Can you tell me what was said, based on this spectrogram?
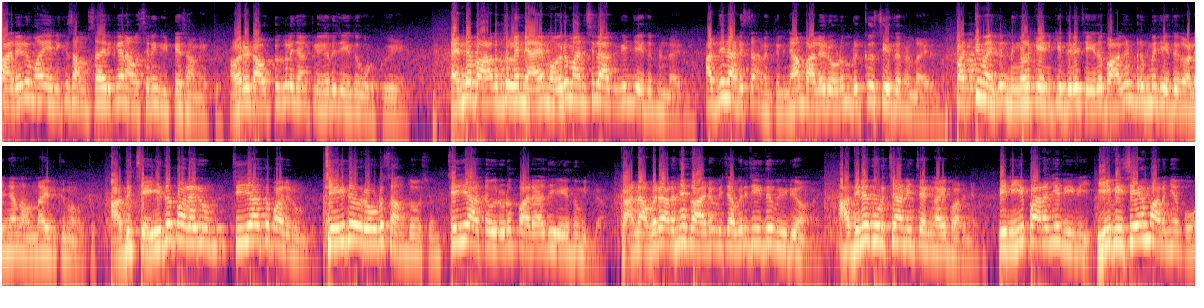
പലരുമായി എനിക്ക് സംസാരിക്കാൻ അവസരം കിട്ടിയ സമയത്ത് അവരുടെ ഡൗട്ടുകൾ ഞാൻ ക്ലിയർ ചെയ്ത് കൊടുക്കുകയും എന്റെ ഭാഗത്തുള്ള ന്യായം അവർ മനസ്സിലാക്കുകയും ചെയ്തിട്ടുണ്ടായിരുന്നു. അതിന്റെ അടിസ്ഥാനത്തിൽ ഞാൻ പലരോടും റിക്വസ്റ്റ് ചെയ്തിട്ടുണ്ടായിരുന്നു. പറ്റുമെങ്കിൽ നിങ്ങൾക്ക് എനിക്കെതിരെ ചെയ്ത ഭാഗം ട്രിം ചെയ്ത് കളഞ്ഞാൽ നന്നായിരിക്കും നമുക്ക് അത് ചെയ്ത പലരുണ്ട് ചെയ്യാത്ത പലരുണ്ട്. ചെയ്തവരോട് സന്തോഷം ചെയ്യാത്തവരോട് പരാതി ഏതുമില്ല. കാരണം അവരറിഞ്ഞ കാര്യം വെച്ച് അവർ ചെയ്ത വീഡിയോ ആണ്. അതിനെക്കുറിച്ചാണ് ഈ ചെങ്ങായി പറഞ്ഞത്. പിന്നെ ഈ പറഞ്ഞ വിവി ഈ വിഷയം അറിഞ്ഞപ്പോൾ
